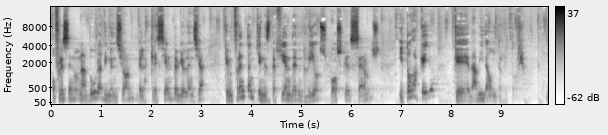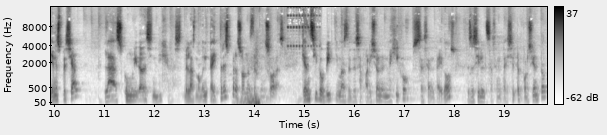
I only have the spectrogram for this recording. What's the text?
ofrecen una dura dimensión de la creciente violencia que enfrentan quienes defienden ríos, bosques, cerros y todo aquello que da vida a un territorio. Y en especial las comunidades indígenas. De las 93 personas defensoras que han sido víctimas de desaparición en México, 62, es decir, el 67%,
